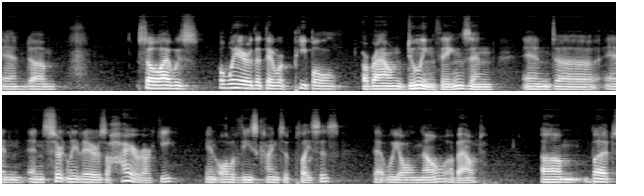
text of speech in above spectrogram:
and um, so I was aware that there were people around doing things, and and uh, and and certainly there's a hierarchy in all of these kinds of places that we all know about. Um, but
